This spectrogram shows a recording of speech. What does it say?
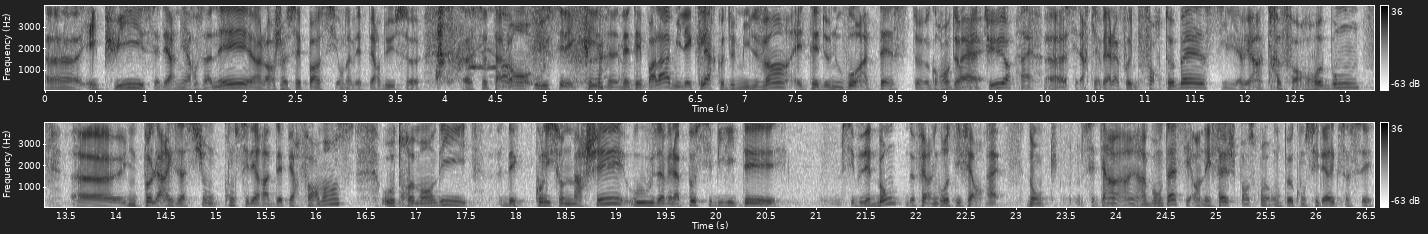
Euh, et puis, ces dernières années, alors je ne sais pas si on avait perdu ce, euh, talent ou si les crises n'étaient pas là, mais il est clair que 2020 était de nouveau un test grandeur nature. Euh, c'est-à-dire qu'il y avait à la fois une forte baisse, il y avait un très fort rebond, une polarisation considérable des performances. Autrement dit, des conditions de marché où vous avez la possibilité si vous êtes bon, de faire une grosse différence. Donc, c'était un, bon test. Et en effet, je pense qu'on peut considérer que ça s'est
